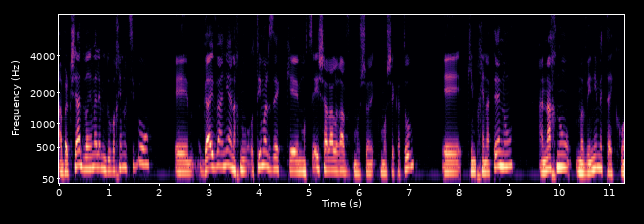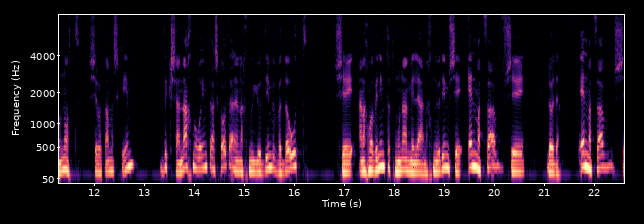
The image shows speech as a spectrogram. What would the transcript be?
אבל כשהדברים האלה מדווחים לציבור, גיא ואני, אנחנו עוטים על זה כמוצאי שלל רב, כמו, ש, כמו שכתוב, כי מבחינתנו, אנחנו מבינים את העקרונות של אותם משקיעים, וכשאנחנו רואים את ההשקעות האלה, אנחנו יודעים בוודאות שאנחנו מבינים את התמונה המלאה, אנחנו יודעים שאין מצב ש... לא יודע, אין מצב ש...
